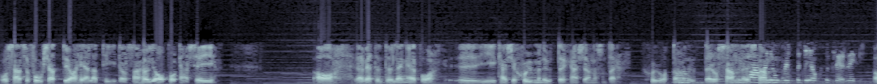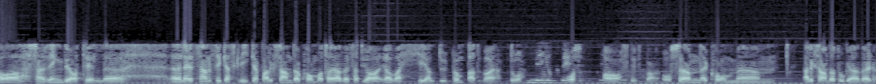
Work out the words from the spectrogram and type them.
Och sen så fortsatte jag hela tiden. Sen höll jag på kanske i, ja, jag vet inte hur länge jag är på. I, i kanske sju minuter kanske, något sånt där. Sju, åtta Mm. minuter. Och sen, Fan vad jobbigt för dig också Fredrik. Ja, sen ringde jag till, eh, eller sen fick jag skrika på Alexandra och komma och ta över för att jag, jag var helt utpumpad var jag då. Det är jobbigt. Och, ja, fan. Och sen kom um, Alexandra tog över.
